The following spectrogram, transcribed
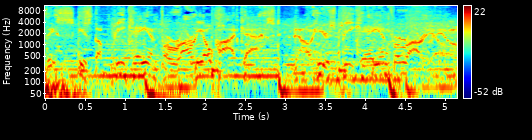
This is the BK and Ferrario podcast. Now here's BK and Ferrario.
